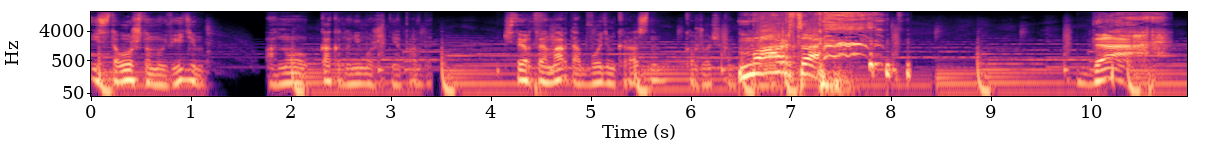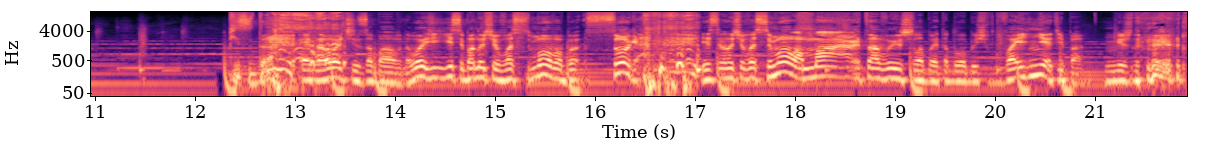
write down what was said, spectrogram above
из того, что мы видим, оно, как оно не может не оправдать? 4 марта обводим красным кружочком. Марта! Да! Пизда. Это очень забавно. Если бы оно еще 8 бы... Сука! Если бы оно еще 8 марта вышло бы, это было бы еще вдвойне, типа, международно.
